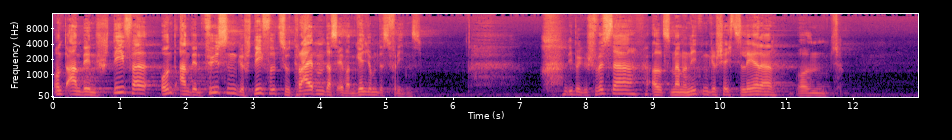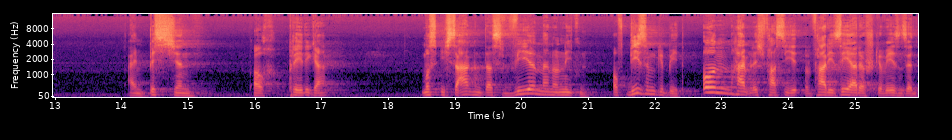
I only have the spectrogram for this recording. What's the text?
und an den Stiefel und an den Füßen gestiefelt zu treiben das Evangelium des Friedens. Liebe Geschwister, als Mennonitengeschichtslehrer und ein bisschen auch Prediger, muss ich sagen, dass wir Mennoniten auf diesem Gebiet unheimlich pharisäerisch gewesen sind,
